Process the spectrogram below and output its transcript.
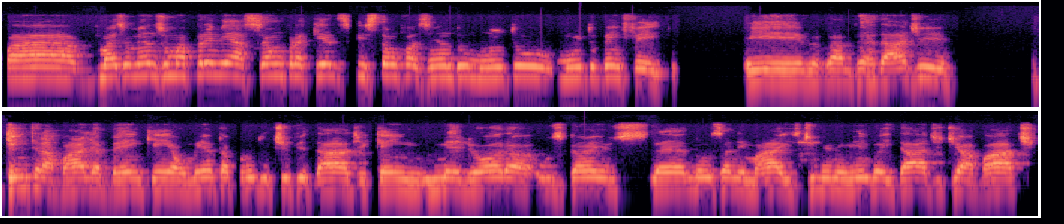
para mais ou menos uma premiação para aqueles que estão fazendo muito, muito bem feito. E, na verdade, quem trabalha bem, quem aumenta a produtividade, quem melhora os ganhos né, nos animais, diminuindo a idade de abate,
